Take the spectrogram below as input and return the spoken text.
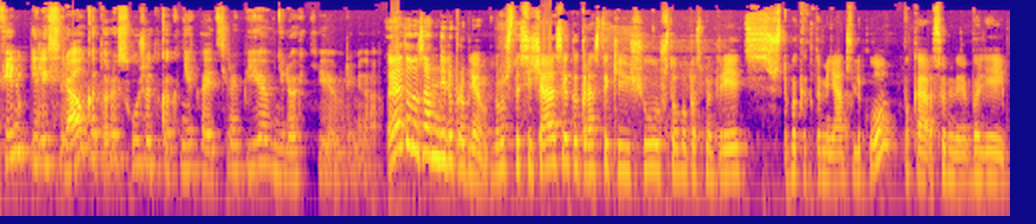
Фильм или сериал, который служит как некая терапия в нелегкие времена. Это на самом деле проблема, потому что сейчас я как раз-таки ищу, чтобы посмотреть, чтобы как-то меня отвлекло, пока особенно я болею.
